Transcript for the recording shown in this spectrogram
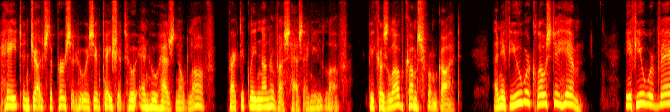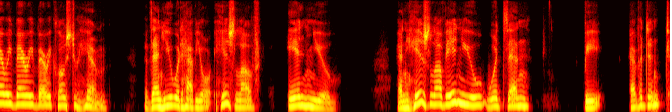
hate and judge the person who is impatient who and who has no love, practically none of us has any love because love comes from God. And if you were close to him, if you were very very very close to him, then you would have your his love in you. And his love in you would then be evident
